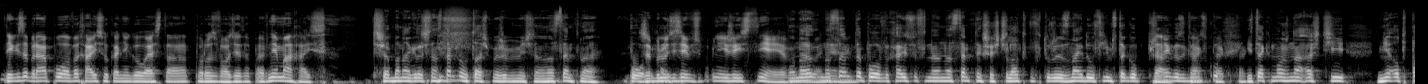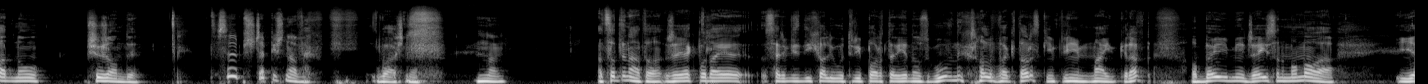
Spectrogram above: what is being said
jak zebrała połowę hajsu Kaniego Westa po rozwodzie, to pewnie ma hajs. Trzeba nagrać następną taśmę, żeby mieć na następne połowy Żeby ludzie hajsu. sobie przypomnieli, że istnieje. No na, ogóle, następne połowy hajsów na następnych sześciolatków, którzy znajdą film z tego poprzedniego tak, związku tak, tak. i tak można, aż ci nie odpadną przyrządy. To sobie przyczepisz nowe. Właśnie. No. A co ty na to, że jak podaje serwis The Hollywood Reporter, jedną z głównych ról w aktorskim filmie Minecraft obejmie Jason Momoa. I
